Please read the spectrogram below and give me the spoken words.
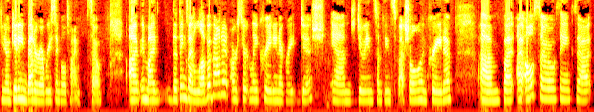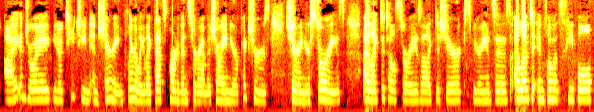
you know getting better every single time. So uh, in my the things i love about it are certainly creating a great dish and doing something special and creative. Um, but i also think that i enjoy you know teaching and sharing clearly. Like that's part of instagram is showing your pictures sharing your stories. I like to tell stories. I like to share experiences. I love to influence people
